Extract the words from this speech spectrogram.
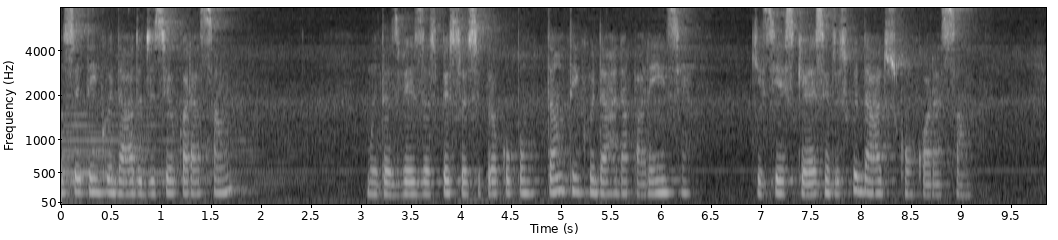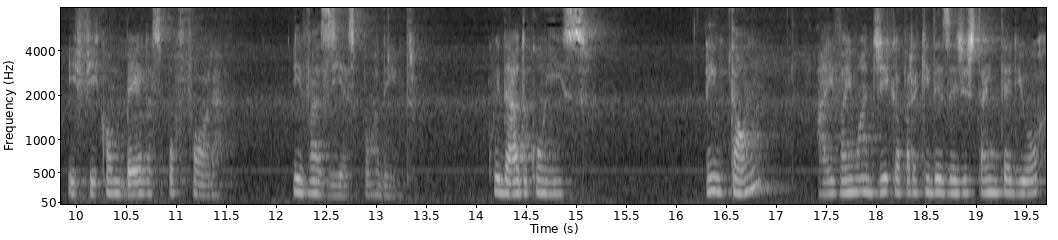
Você tem cuidado de seu coração? Muitas vezes as pessoas se preocupam tanto em cuidar da aparência que se esquecem dos cuidados com o coração e ficam belas por fora e vazias por dentro. Cuidado com isso. Então, aí vai uma dica para quem deseja estar interior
